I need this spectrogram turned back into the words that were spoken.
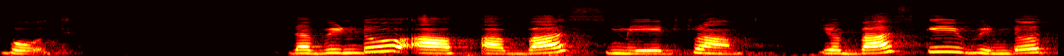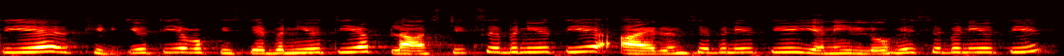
Both the window of a bus made from जो बस की विंडो होती है, खिड़की होती है, वो किससे बनी होती है? प्लास्टिक से बनी होती है आयरन से बनी होती है, यानी लोहे से बनी होती है।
